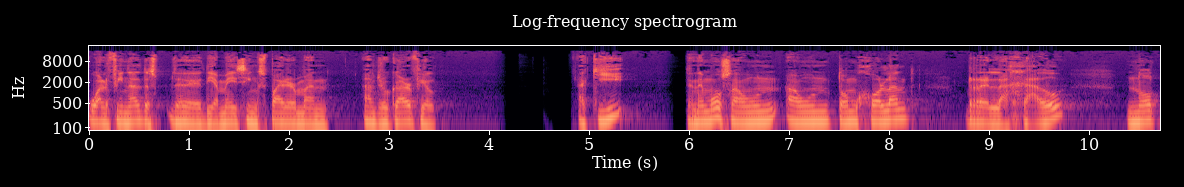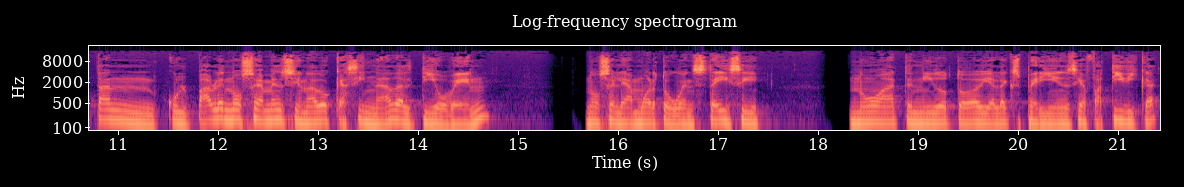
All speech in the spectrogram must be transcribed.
o al final de, The Amazing Spider-Man, Andrew Garfield. Aquí tenemos a un, a un Tom Holland relajado, no tan culpable, no se ha mencionado casi nada al tío Ben, no se le ha muerto Gwen Stacy, no ha tenido todavía la experiencia fatídica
